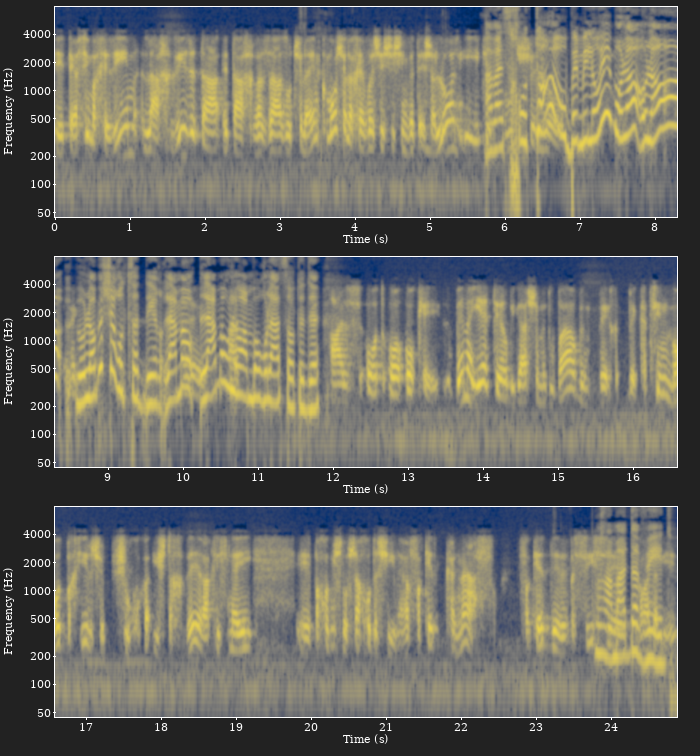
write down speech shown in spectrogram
טייסים אחרים להכריז את, ה, את ההכרזה הזאת שלהם, כמו של החבר'ה של 69, לא על אי אבל זכותו, שלו. הוא במילואים, הוא לא, הוא לא, הוא לא בשירות סדיר, למה, אה, למה הוא לא אז, לא אמור לעשות את זה? אז עוד, או, אוקיי, בין היתר בגלל שמדובר בקצין מאוד בכיר שהשתחרר רק לפני אה, פחות משלושה חודשים, היה מפקד כנף. מפקד אה, בסיס רמת אה, דוד. דוד.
